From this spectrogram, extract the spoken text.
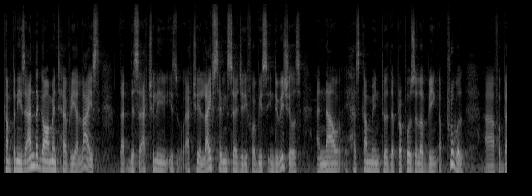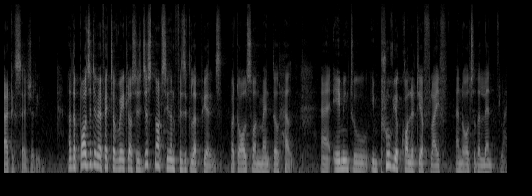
companies and the government have realized that this actually is actually a life-saving surgery for obese individuals, and now has come into the proposal of being approval uh, for bariatric surgery. Now, the positive effects of weight loss is just not seen on physical appearance, but also on mental health, uh, aiming to improve your quality of life and also the length of life.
